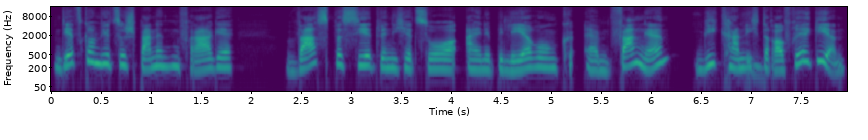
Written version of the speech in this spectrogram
Und jetzt kommen wir zur spannenden Frage, was passiert, wenn ich jetzt so eine Belehrung empfange? Wie kann ich hm. darauf reagieren?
